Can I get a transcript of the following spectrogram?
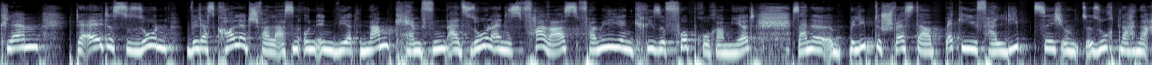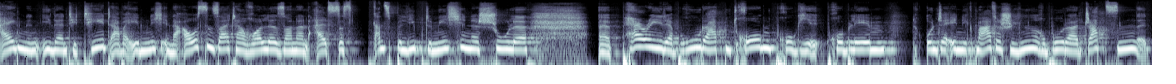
Clem, der älteste Sohn, will das College verlassen und in Vietnam kämpfen, als Sohn eines Pfarrers, Familienkrise vorprogrammiert. Seine beliebte Schwester Becky verliebt sich und sucht nach einer eigenen Identität, aber eben nicht in der Außenseiterrolle, sondern als das ganz beliebte Mädchen der Schule. Äh, Perry, der Bruder, hat ein Drogenproblem und der enigmatische jüngere Bruder Judson,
